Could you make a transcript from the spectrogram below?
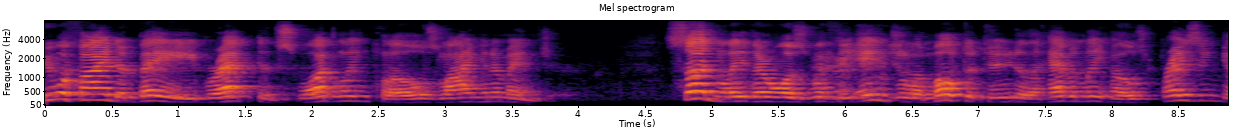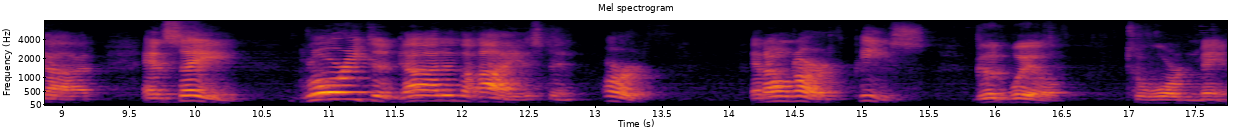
you will find a babe wrapped in swaddling clothes lying in a manger. Suddenly there was with the angel a multitude of the heavenly host praising God and saying, Glory to God in the highest, and earth, and on earth peace, goodwill toward men.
